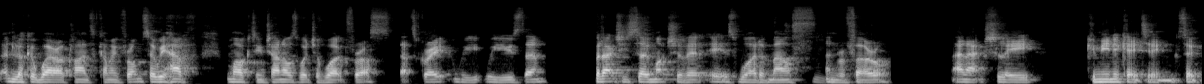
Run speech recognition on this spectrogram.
and look at where our clients are coming from. So we have marketing channels which have worked for us. That's great, and we we use them. But actually, so much of it is word of mouth mm. and referral, and actually communicating. So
